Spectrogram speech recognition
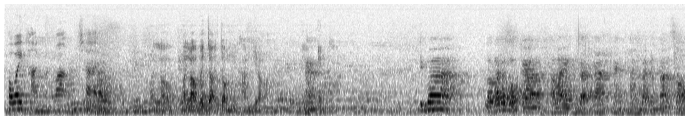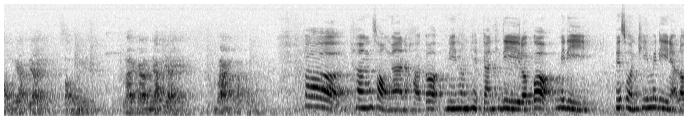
เพราะว่าอีกทางหนึ่งมันว่างใช่เหมือนเราเหมือนเราไปเจาะจงอยู่ทางเดียวไม่ต้องเปลี่ยนทางคิดว่าเราได้ประสบการณ์อะไรจากการแข่งขันแบดมินตันสองยักษ์ใหญ่สองรายการยักษ์ใหญ่บ้างครับผมก็ทั้งสองงานนะคะ ก็มีทั้งเหตุการณ์ที่ดีแล้วก็ไม่ดี ในส่วนที่ไม่ดีเนี่ยเรา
